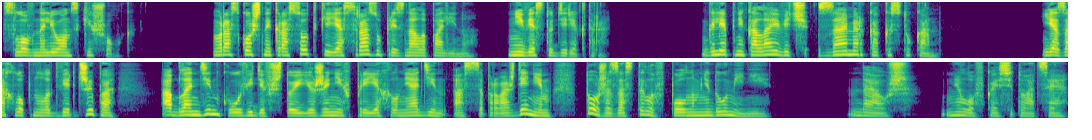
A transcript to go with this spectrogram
словно леонский шелк. В роскошной красотке я сразу признала Полину, невесту директора. Глеб Николаевич замер, как истукан. Я захлопнула дверь джипа, а блондинка, увидев, что ее жених приехал не один, а с сопровождением, тоже застыла в полном недоумении. Да уж, неловкая ситуация.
